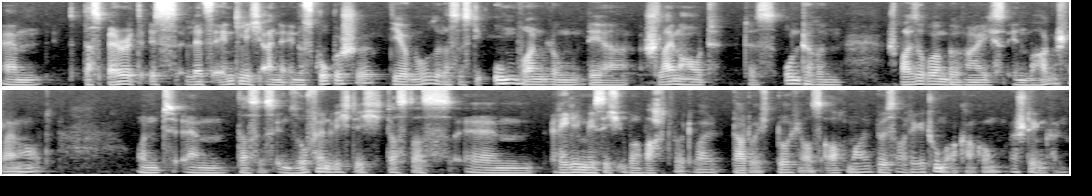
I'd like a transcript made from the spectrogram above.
Ähm, das Barrett ist letztendlich eine endoskopische Diagnose. Das ist die Umwandlung der Schleimhaut des unteren Speiseröhrenbereichs in Magenschleimhaut. Und ähm, das ist insofern wichtig, dass das ähm, regelmäßig überwacht wird, weil dadurch durchaus auch mal bösartige Tumorerkrankungen entstehen können.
